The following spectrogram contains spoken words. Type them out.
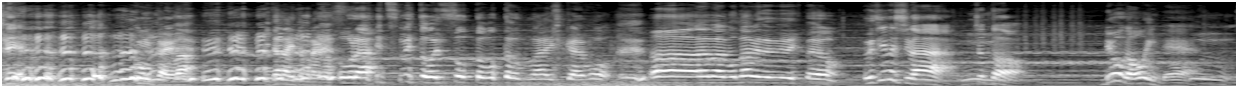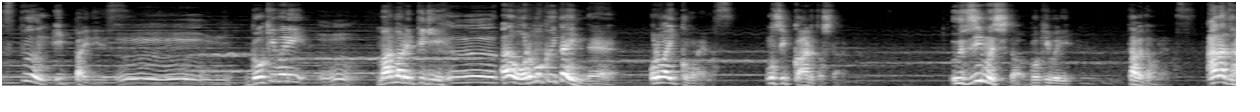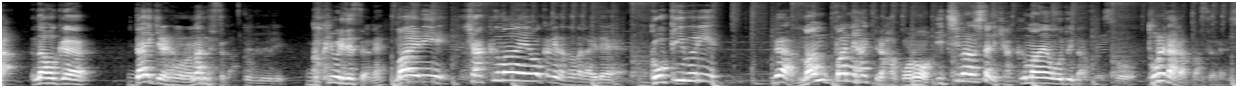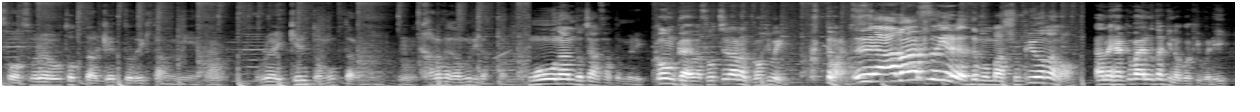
で今回はいただいてもらいます。俺あいつ見て美味しそうって思ったことない。一回もあーやばいもう涙出てきたよ。ウジ虫はちょっと量が多いんでうん。スプーン1杯でいいです。うんうんゴキブリうん丸々1匹。うん。あでも俺も食いたいんで俺は1個もらいます。もし1個あるとしたらウジ虫とゴキブリ食べてもらいます。あなた直くん大嫌いなものは何ですか？ゴキブリ。ゴキブリですよね。前に100万円をかけた戦いでゴキブリが満帆に入ってる箱の一番下に100万円を置いといたんですよ。そう。取れなかったんですよね。そうそれを取ったらゲットできたのに俺はいけると思ったのに、うん。体が無理だったんだ。もう何度チャンスあっても無理。今回はそちらのゴキブリ食ってもらいます。やばすぎる。でもまあ食用なの？あの100万円の時のゴキブリ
